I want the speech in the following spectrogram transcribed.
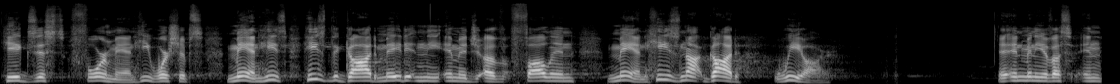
He exists for man. He worships man. He's, he's the God made in the image of fallen man. He's not God, we are. And many of us in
